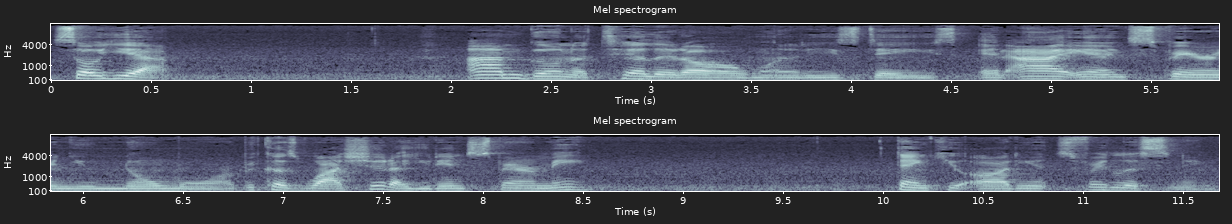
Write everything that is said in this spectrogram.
So, yeah, I'm going to tell it all one of these days, and I ain't sparing you no more because why should I? You didn't spare me. Thank you, audience, for listening.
